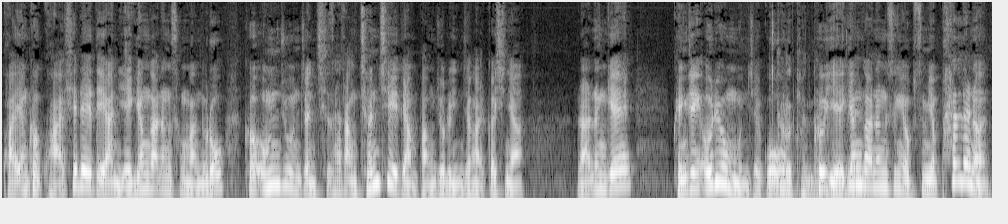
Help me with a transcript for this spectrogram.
과연 그 과실에 대한 예견 가능성만으로 그 음주운전 치사상 전체에 대한 방조를 인정할 것이냐라는 게 굉장히 어려운 문제고 그렇겠네요. 그 예견 네. 가능성이 없으면 판례는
